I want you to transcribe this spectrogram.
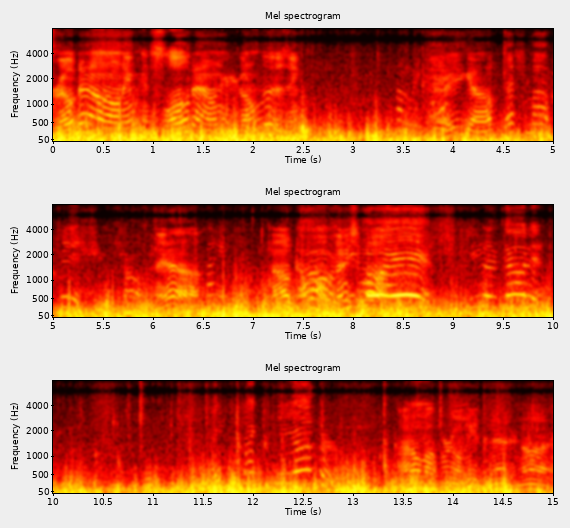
Drill down on him and slow down, or you're gonna lose him. Oh There you go. That's my fish you caught. Yeah. No, come on, Oh, finish you him off. You done got it. He's taking the other. I don't know if we're gonna need the net or not.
